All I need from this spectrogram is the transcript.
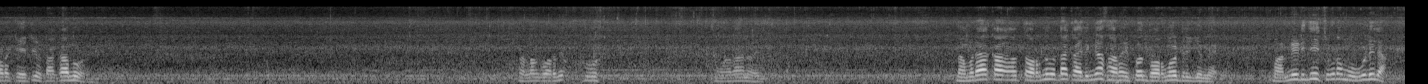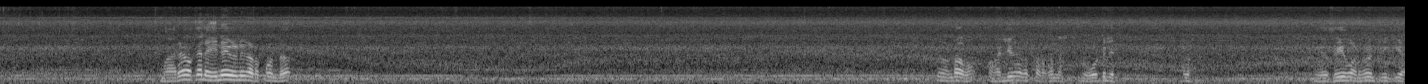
അവിടെ കയറ്റി വിട്ടാക്കാന്ന് പറഞ്ഞു. വെള്ളം കുറഞ്ഞു. സമാധാനമായി. നമ്മുടെ ആ തുറന്നു വിട്ട കലിങ്ക സാറേ ഇപ്പം തുറന്നുകൊണ്ടിരിക്കുന്നത് മണ്ണിടിഞ്ഞ് ഇച്ചിരി മുകളിലാണ് മരമൊക്കെ ലൈനെ വീണ് കിടപ്പുണ്ട്. ഉണ്ടാവും വലിയ കിടക്കുന്ന റോഡിൽ എ സി കൊണ്ടുകൊണ്ടിരിക്കുക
